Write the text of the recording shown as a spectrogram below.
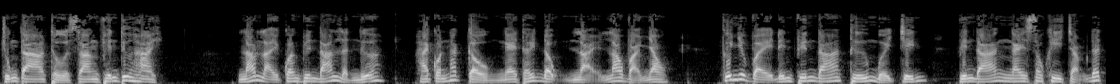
Chúng ta thử sang phiến thứ hai. Lão lại quăng viên đá lần nữa, Hai con hắc cầu nghe thấy động lại lao vào nhau. Cứ như vậy đến phiến đá thứ 19 Phiến đá ngay sau khi chạm đất,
